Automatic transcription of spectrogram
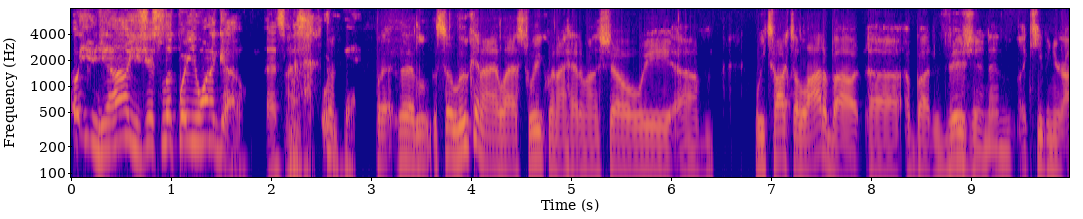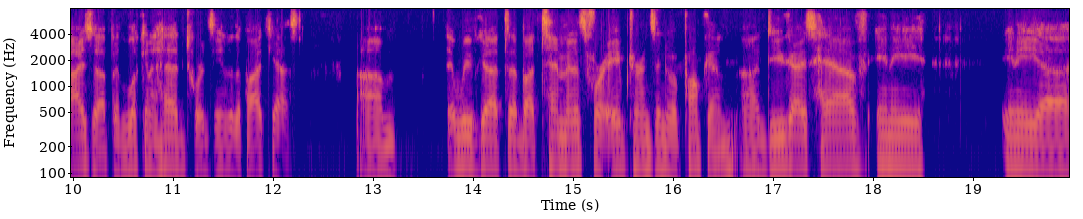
Oh, you, you, know, you just look where you want to go. That's important thing. but uh, so Luke and I last week when I had him on the show, we um, we talked a lot about uh, about vision and like keeping your eyes up and looking ahead towards the end of the podcast. Um, and we've got about ten minutes before Abe turns into a pumpkin. Uh, do you guys have any any uh,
